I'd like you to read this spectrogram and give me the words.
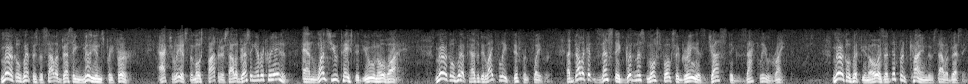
Miracle Whip is the salad dressing millions prefer. Actually, it's the most popular salad dressing ever created. And once you taste it, you'll know why. Miracle Whip has a delightfully different flavor. A delicate, zesty goodness most folks agree is just exactly right. Miracle Whip, you know, is a different kind of salad dressing.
